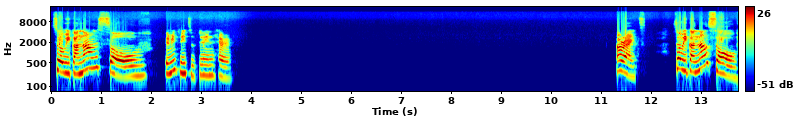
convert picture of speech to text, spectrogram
So we can now solve, permit me to clean her. Alright, so we can now solve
